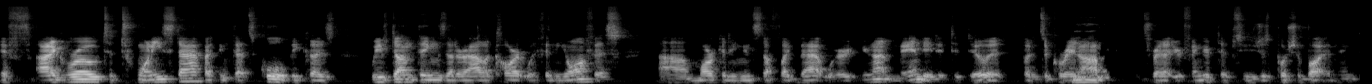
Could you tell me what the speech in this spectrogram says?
if I grow to 20 staff, I think that's cool because we've done things that are a la carte within the office, um, marketing and stuff like that, where you're not mandated to do it, but it's a great mm-hmm. option. It's right at your fingertips. You just push a button and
